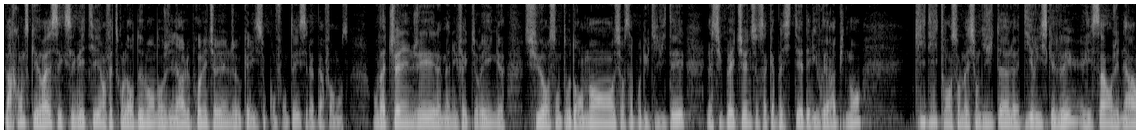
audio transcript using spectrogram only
Par contre, ce qui est vrai, c'est que ces métiers, en fait, ce qu'on leur demande en général, le premier challenge auquel ils sont confrontés, c'est la performance. On va challenger la manufacturing sur son taux de rendement, sur sa productivité, la supply chain sur sa capacité à délivrer rapidement. Qui dit transformation digitale dit risque élevé, et ça, en général,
